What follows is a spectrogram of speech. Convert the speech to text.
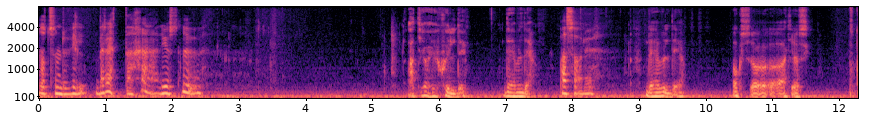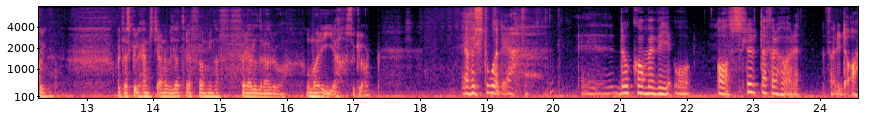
Något som du vill berätta här just nu? Att jag är skyldig. Det är väl det. Vad sa du? Det är väl det. Också att jag sk- skulle... Att jag skulle hemskt gärna vilja träffa mina föräldrar och, och Maria såklart. Jag förstår det. Eh, Då kommer vi att avsluta förhöret för idag.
